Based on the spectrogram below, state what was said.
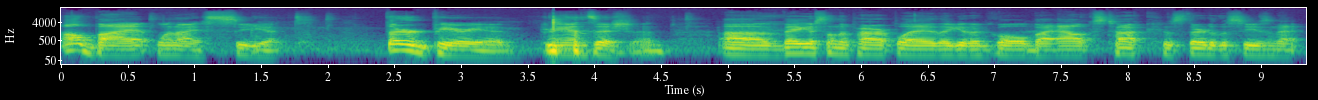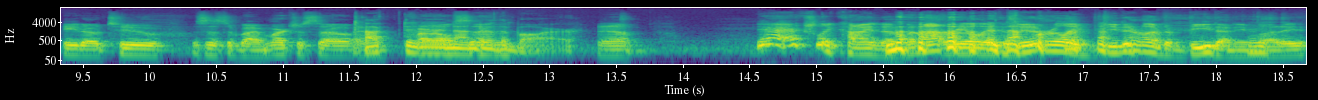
I'll buy it when I see it. Third period transition. uh, Vegas on the power play. They get a goal by Alex Tuch, his third of the season at 8:02, assisted by Marchessault and Tucked it in Karlsson. under the bar. Yeah. Yeah, actually, kind of, but not really, because you didn't really you didn't really have to beat anybody.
